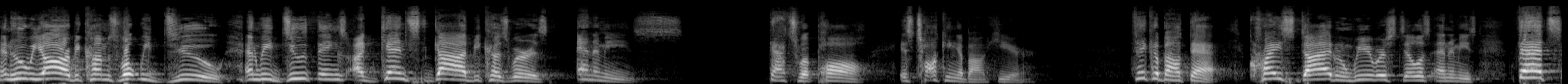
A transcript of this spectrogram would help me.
And who we are becomes what we do. And we do things against God because we're his enemies. That's what Paul is talking about here. Think about that. Christ died when we were still his enemies. That's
